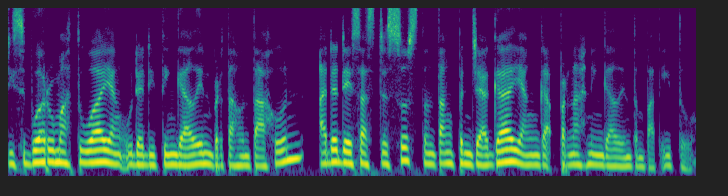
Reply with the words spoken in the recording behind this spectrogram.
Di sebuah rumah tua yang udah ditinggalin bertahun-tahun, ada desas-desus tentang penjaga yang nggak pernah ninggalin tempat itu.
